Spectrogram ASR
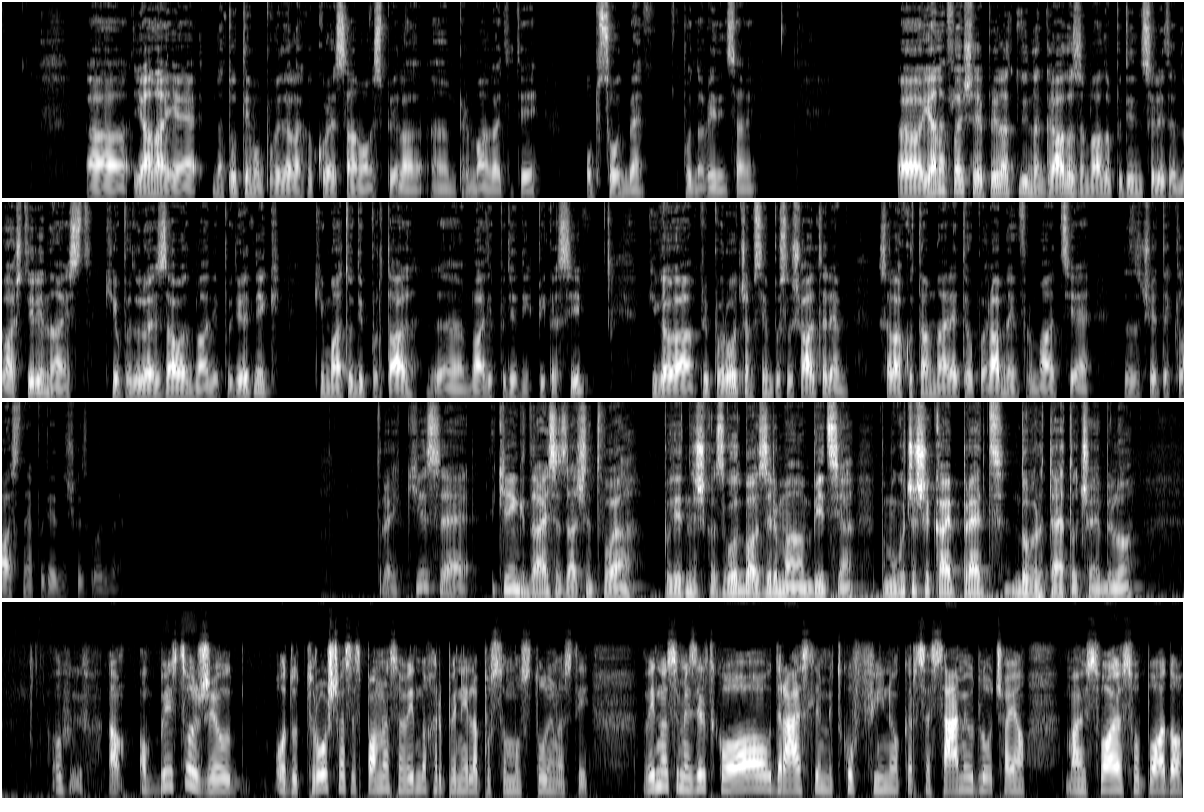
Uh, Jana je na to temo povedala, kako je sama uspela um, premagati te obsodbe pod navednicami. Uh, Jana Fleischer je prejela tudi nagrado za mlado podjetnico leta 2014, ki jo podeluje Zavod Mladi Podjetnik, ki ima tudi portal uh, mladipodjetnik.si, ki ga priporočam vsem poslušalcem, saj lahko tam najdete uporabne informacije za začetek klasne podjetniške zgodbe. Torej, kje, se, kje in kdaj se začne tvoja podjetniška zgodba oziroma ambicija, pa mogoče še kaj pred dobro teto, če je bilo? V bistvu že v od otroštva se spomnim, sem vedno hrpenela po samostojnosti. Vedno se mi je zdelo tako, da odrasli mi tako fino, ker se sami odločajo, imajo svojo svobodo.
